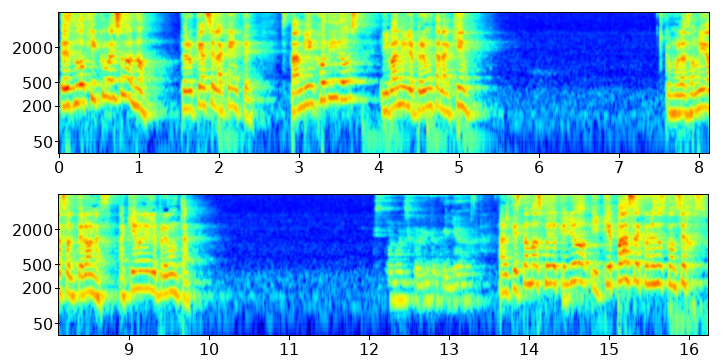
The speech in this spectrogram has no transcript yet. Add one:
¿Es lógico eso o no? Pero ¿qué hace la gente? Están bien jodidos y van y le preguntan a quién. Como las amigas solteronas. ¿A quién van y le preguntan? Está más jodido que yo. Al que está más jodido que yo. ¿Y qué pasa con esos consejos?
